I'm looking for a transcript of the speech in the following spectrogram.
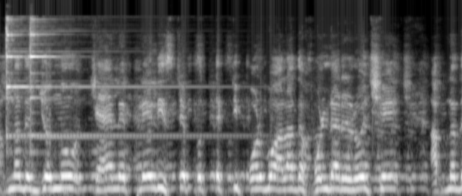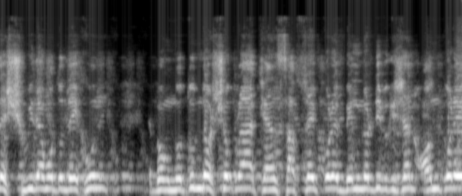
আপনাদের জন্য চ্যানেলে প্লে লিস্টে প্রত্যেকটি পর্ব আলাদা ফোল্ডারে রয়েছে। আপনাদের সুবিধা মতো দেখুন এবং নতুন দর্শকরা চ্যানেল সাবস্ক্রাইব করে বেল নোটিফিকেশন অন করে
